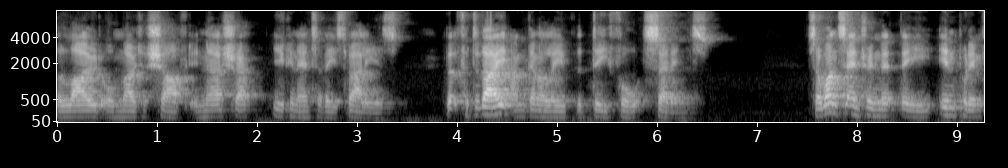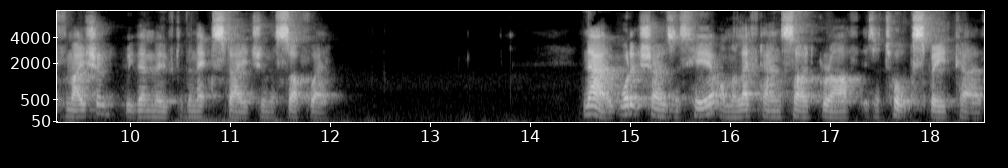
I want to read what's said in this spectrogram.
the load or motor shaft inertia, you can enter these values. But for today, I'm going to leave the default settings. So once entering the, the input information, we then move to the next stage in the software. Now, what it shows us here on the left-hand side graph is a torque speed curve,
